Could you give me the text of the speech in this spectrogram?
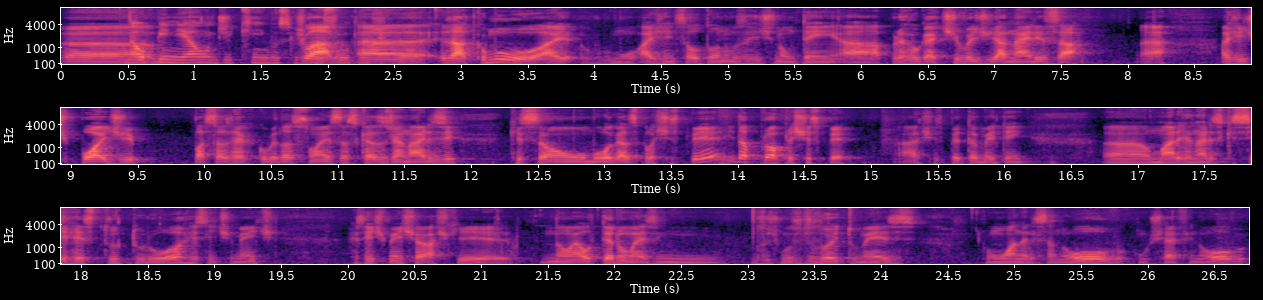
Uh, na opinião de quem vocês claro, consultam? Uh, exato. Como, como, agentes autônomos, a gente não tem a prerrogativa de analisar. Né? A gente pode passar as recomendações das casas de análise que são homologadas pela XP e da própria XP. A XP também tem uh, uma área de análise que se reestruturou recentemente. Recentemente, acho que não é o termo, mas em, nos últimos 18 meses, com um analista novo, com um chefe novo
